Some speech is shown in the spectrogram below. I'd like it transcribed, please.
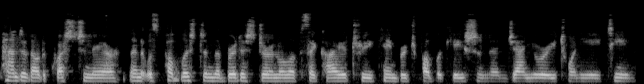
handed out a questionnaire and it was published in the british journal of psychiatry cambridge publication in january 2018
